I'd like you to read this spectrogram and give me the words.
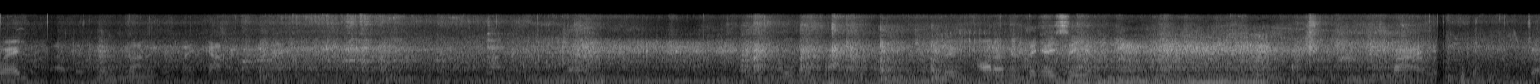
quên họ đang tinh AC bài. Trời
